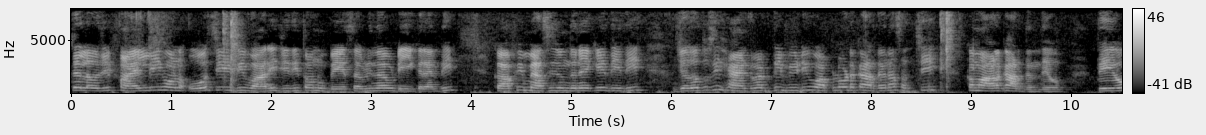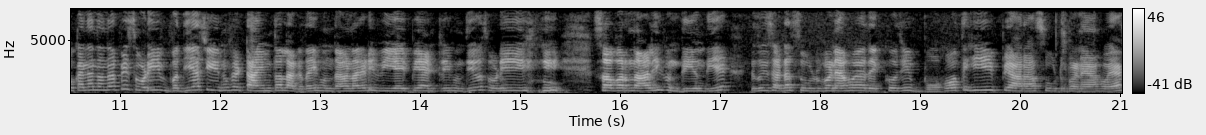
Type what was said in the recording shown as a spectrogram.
ਤੇ ਲਓ ਜੀ ਫਾਈਨਲੀ ਹੁਣ ਉਹ ਚੀਜ਼ ਦੀ ਵਾਰੀ ਜਿਹਦੀ ਤੁਹਾਨੂੰ ਬੇਸਬਰੀ ਨਾਲ ਉਡੀਕ ਰਹਿੰਦੀ। ਕਾਫੀ ਮੈਸੇਜ ਹੁੰਦੇ ਨੇ ਕਿ ਦੀਦੀ, ਜਦੋਂ ਤੁਸੀਂ ਹੈਂਡਵਰਕ ਦੀ ਵੀਡੀਓ ਅਪਲੋਡ ਕਰਦੇ ਹੋ ਨਾ, ਸੱਚੀ ਕਮਾਲ ਕਰ ਦਿੰਦੇ ਹੋ। ਤੇ ਉਹ ਕਹਿੰਦਾ ਹੁੰਦਾ ਵੀ ਥੋੜੀ ਵਧੀਆ ਚੀਜ਼ ਨੂੰ ਫਿਰ ਟਾਈਮ ਤਾਂ ਲੱਗਦਾ ਹੀ ਹੁੰਦਾ, ਹਨਾ, ਜਿਹੜੀ ਵੀਆਈਪੀ ਐਂਟਰੀ ਹੁੰਦੀ ਉਹ ਥੋੜੀ ਸਬਰ ਨਾਲ ਹੀ ਹੁੰਦੀ ਹੁੰਦੀ ਹੈ। ਤੇ ਤੁਸੀਂ ਸਾਡਾ ਸੂਟ ਬਣਿਆ ਹੋਇਆ ਦੇਖੋ ਜੀ, ਬਹੁਤ ਹੀ ਪਿਆਰਾ ਸੂਟ ਬਣਿਆ ਹੋਇਆ।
